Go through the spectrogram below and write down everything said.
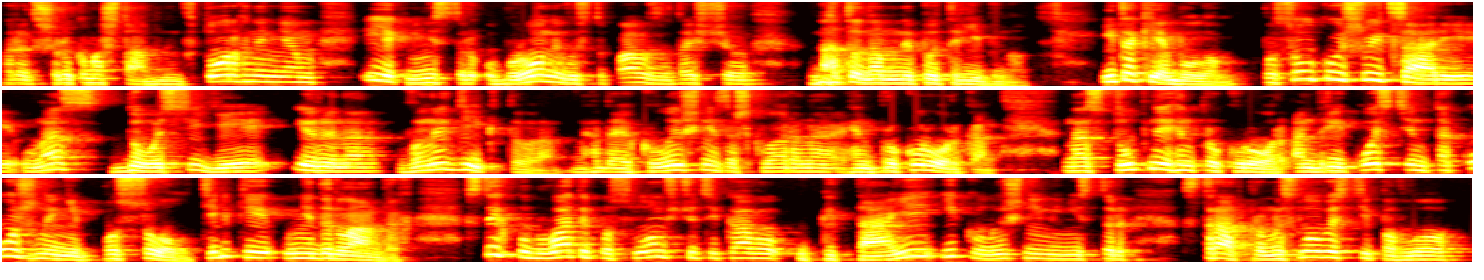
перед широкомасштабним вторгненням і як міністр оборони виступав за те, що НАТО нам не потрібно. І таке було. Посолкою Швейцарії у нас досі є Ірина Венедіктова. Нагадаю, колишня зашкварена генпрокурорка. Наступний генпрокурор Андрій Костін також нині посол, тільки у Нідерландах. Встиг побувати послом, що цікаво, у Китаї, і колишній міністр страт промисловості Павло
